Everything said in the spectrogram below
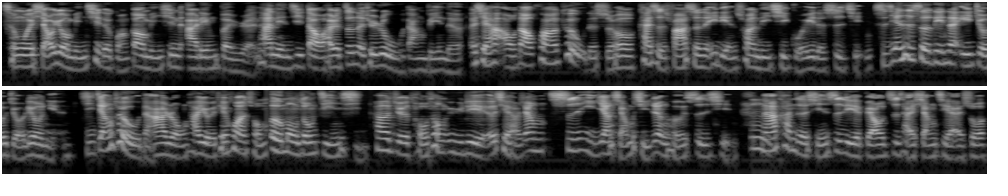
成为小有名气的广告明星阿玲本人，他年纪到，他就真的去入伍当兵的，而且他熬到快要退伍的时候，开始发生了一连串离奇诡异的事情。时间是设定在一九九六年，即将退伍的阿荣，他有一天忽然从噩梦中惊醒，他就觉得头痛欲裂，而且好像失忆一样，想不起任何事情。嗯、那他看着行事历的标志，才想起来说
